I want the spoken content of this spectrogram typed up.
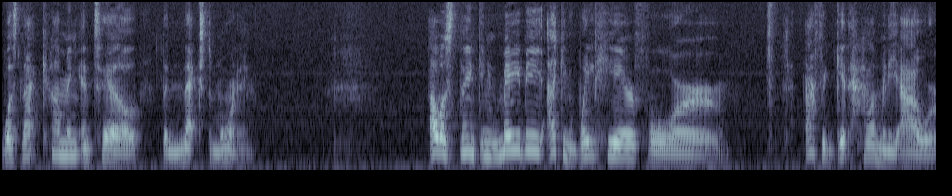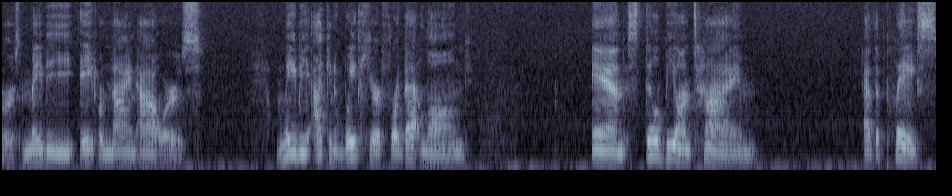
was not coming until the next morning. I was thinking maybe I can wait here for I forget how many hours, maybe eight or nine hours. Maybe I can wait here for that long and still be on time at the place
